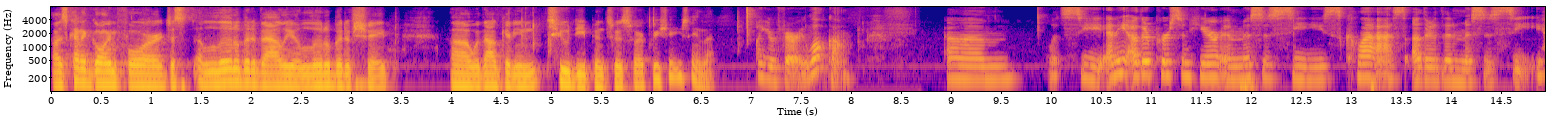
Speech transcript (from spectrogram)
I was kind of going for just a little bit of value, a little bit of shape, uh, without getting too deep into it. So I appreciate you saying that. oh you're very welcome um let's see, any other person here in Mrs. C's class other than Mrs. C?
